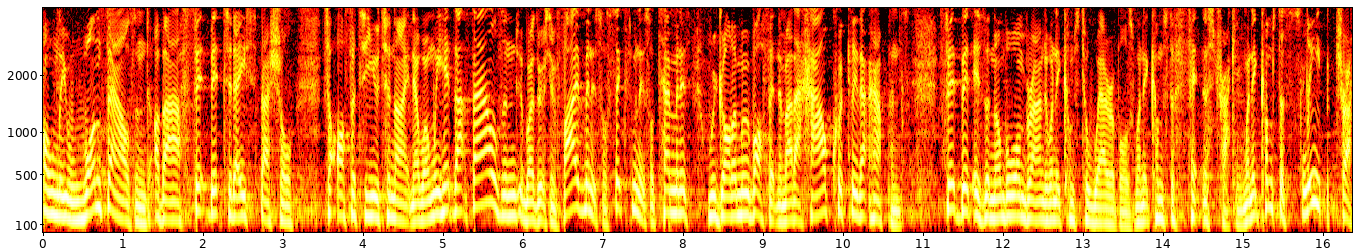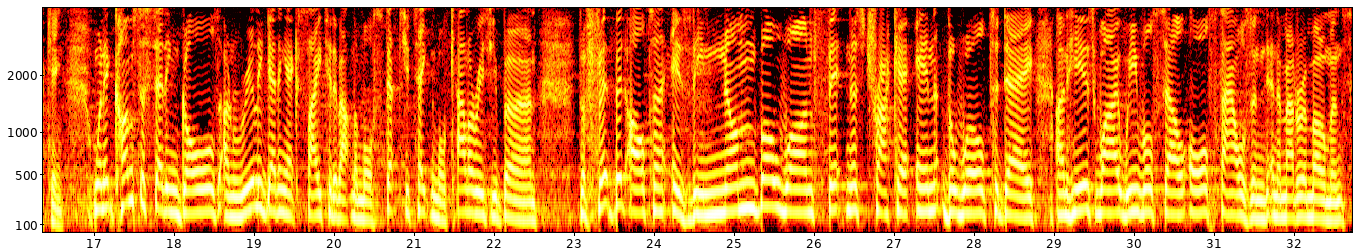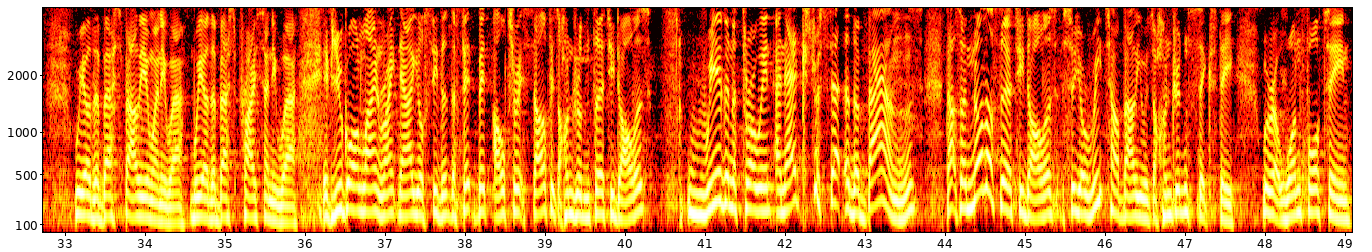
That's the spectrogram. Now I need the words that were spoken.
only 1,000 of our Fitbit Today special to offer to you tonight. Now, when we hit that 1,000, whether it's in five minutes or six minutes or 10 minutes, we gotta move off it, no matter how quickly that happens. Fitbit is the number one brand when it comes to wearables, when it comes to fitness tracking, when it comes to sleep tracking, when it comes to setting goals and really getting excited about the more steps you take, the more calories you burn. The Fitbit Ultra is the number one fitness tracker in the world today. And here's why we will sell all thousand in a matter of moments. We are the best value anywhere. We are the best price anywhere. If you go online right now, you'll see that the Fitbit Ultra itself is $130. We're gonna throw in an extra set of the bands. That's another $30. So your retail value is 160. We're at 114.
